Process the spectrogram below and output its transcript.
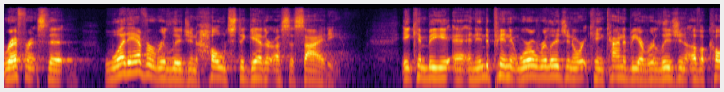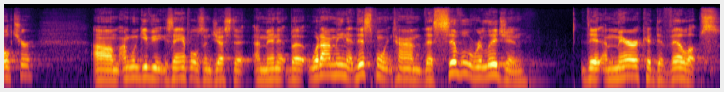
reference that whatever religion holds together a society. It can be an independent world religion or it can kind of be a religion of a culture. Um, I'm going to give you examples in just a, a minute, but what I mean at this point in time, the civil religion that America develops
